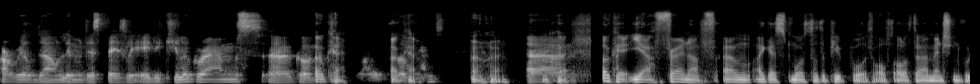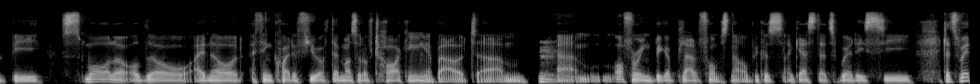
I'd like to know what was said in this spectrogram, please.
our real down limit is basically 80 kilograms uh, going. Okay. Okay. Okay. Okay. Um, okay. Yeah. Fair enough. Um, I guess most of the people, if all of them I mentioned, would be smaller. Although I know, I think quite a few of them are sort of talking about um, hmm. um, offering bigger platforms now, because I guess that's where they see that's where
